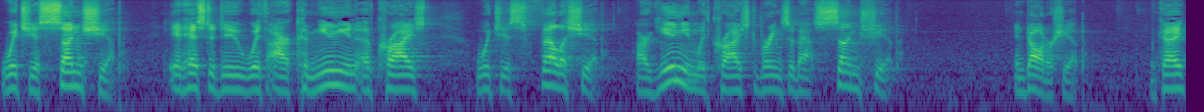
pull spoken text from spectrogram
which is sonship. It has to do with our communion of Christ, which is fellowship. Our union with Christ brings about sonship and daughtership. Okay?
